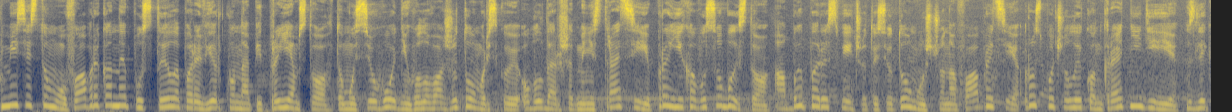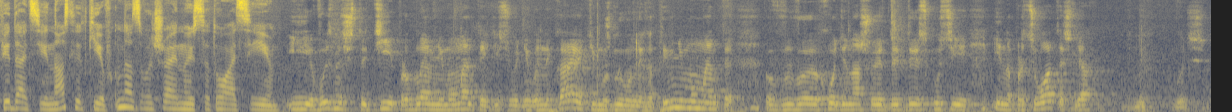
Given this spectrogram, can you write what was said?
Місяць тому фабрика не пустила перевірку на підприємство. Тому сьогодні голова Житомирської облдержадміністрації приїхав особисто, аби пересвідчитись у тому, що на фабриці розпочали конкретні дії з ліквідації наслідків надзвичайної ситуації. і визначити ті проблемні моменти, які сьогодні виникають, і можливо негативні моменти в, ході нашої дискусії, і напрацювати шлях до них вирішення.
